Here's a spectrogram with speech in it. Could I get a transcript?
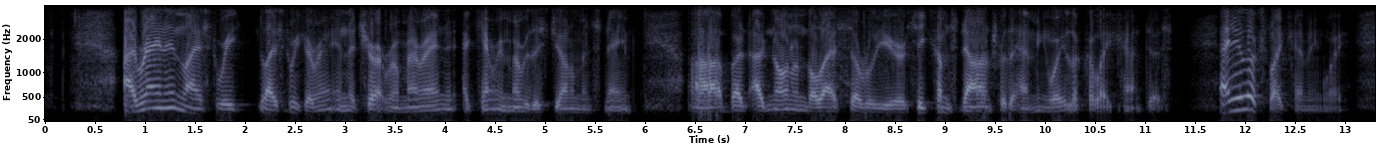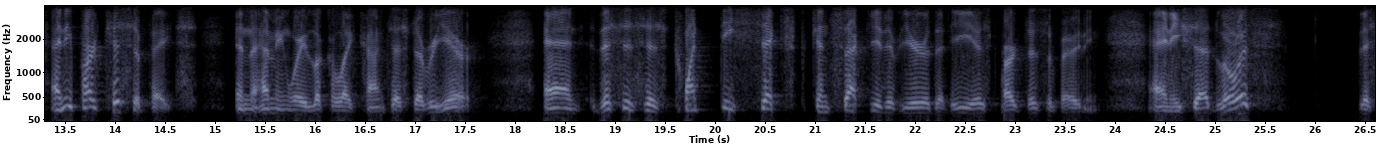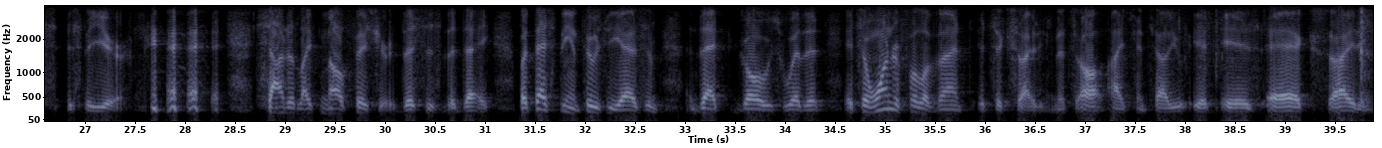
I ran in last week. Last week I ran in the chart room. I ran. I can't remember this gentleman's name, uh, but I've known him the last several years. He comes down for the Hemingway look-alike contest, and he looks like Hemingway and he participates in the Hemingway Look-alike contest every year. And this is his 26th consecutive year that he is participating. And he said, Lewis, this is the year. Sounded like Mel Fisher. This is the day. But that's the enthusiasm that goes with it. It's a wonderful event. It's exciting. That's all I can tell you. It is exciting.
